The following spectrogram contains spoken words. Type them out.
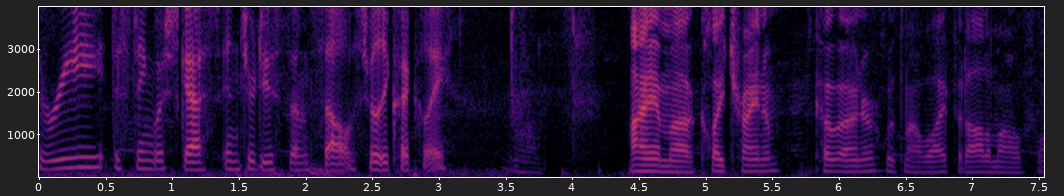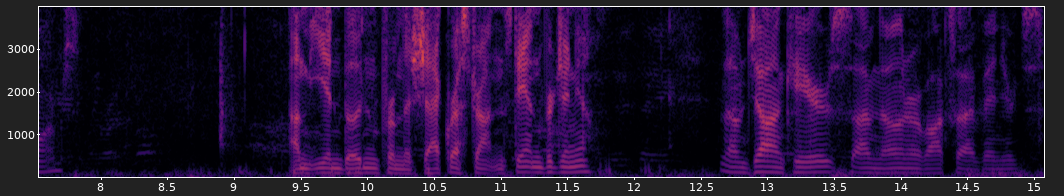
three distinguished guests introduce themselves really quickly. I am uh, Clay Trainum, co-owner with my wife at Autumn Olive Farms. I'm Ian Boden from the Shack Restaurant in Staunton, Virginia. And I'm John Kiers. I'm the owner of Ox-Eye Vineyards.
